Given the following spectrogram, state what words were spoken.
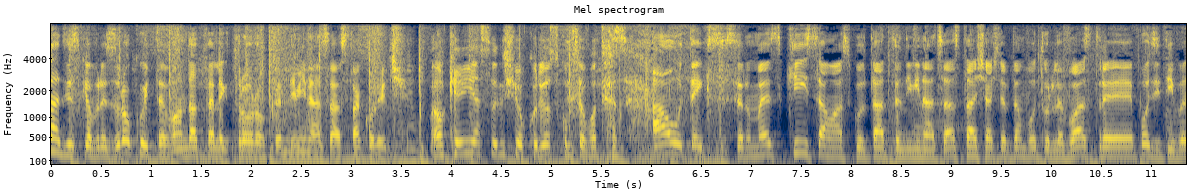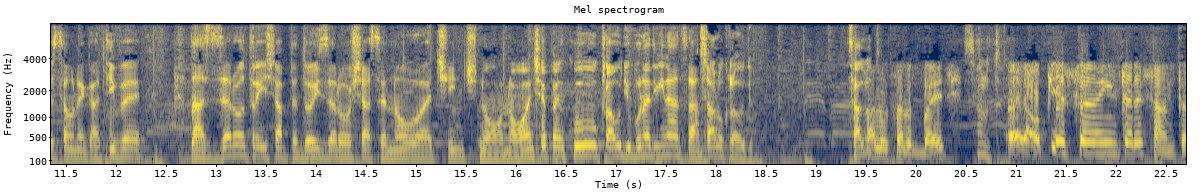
N-ați zis că vreți rock? Uite, v-am dat electro-rock în dimineața asta, colegi. Ok, ia sunt și eu curios cum se votează. Autex se numesc Kiss am ascultat în dimineața asta și așteptăm voturile voastre pozitive sau negative la 0372069599. Începem cu Claudiu. Bună dimineața! Salut, Claudiu! Salut! Salut, salut băieți! Salut! Era o piesă interesantă.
